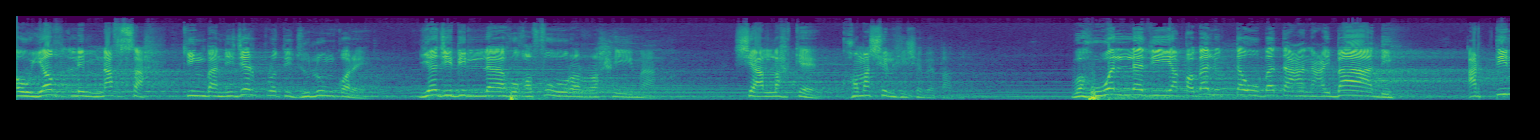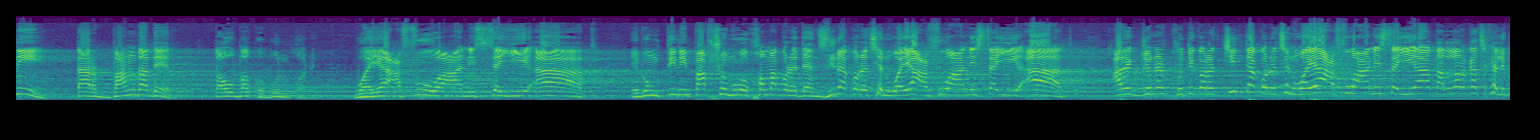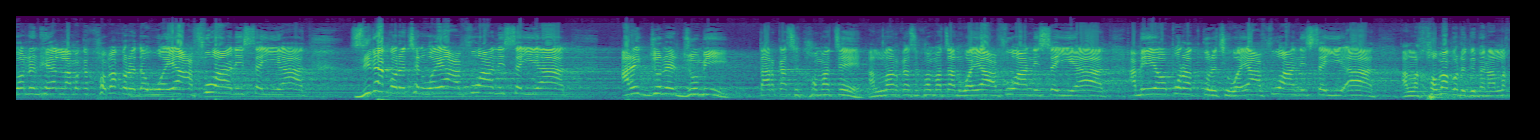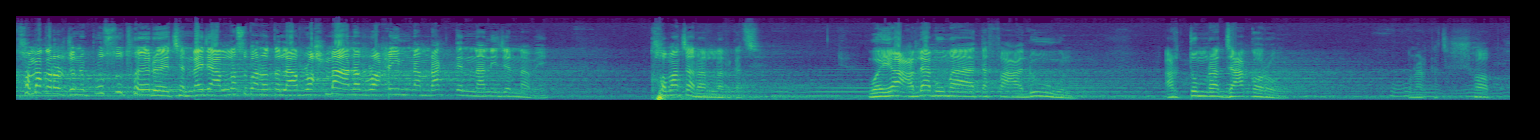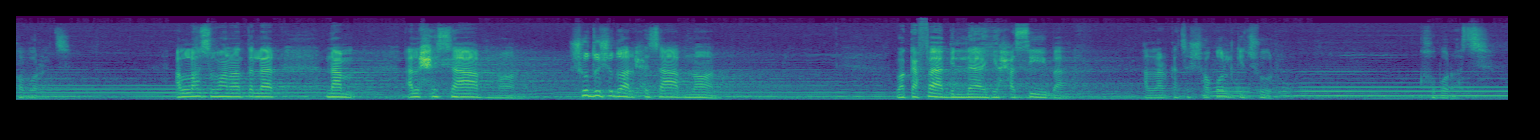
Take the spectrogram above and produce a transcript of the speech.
আউ ইয়াজলিম নাফসাহ কিংবা নিজের প্রতি জুলুম করে, ইয়াজিদিল্লাহু গফুর রহিমা, সে আল্লাহকে ক্ষমাশীল হিসেবে পাবে। আর তিনি তার বান্দাদের তওবা কবুল আনিস সাইয়্যাত, এবং তিনি পাপসমূহ ক্ষমা করে দেন জিরা করেছেন। ওয়াইয়াফু আনিস সাইয়্যাত আরেকজনের ক্ষতি করার চিন্তা করেছেন ওয়া আফু আনিস সাইয়াত আল্লাহর কাছে খালি বলেন, হে আল্লাহ, আমাকে ক্ষমা করে দাও। ওয়া আফু আনিস সাইয়াত জিনা করেছেন ওয়া আফু আনিস সাইয়াত আরেকজনের জমি তার কাছে ক্ষমা চেয়ে, আল্লাহর কাছে ক্ষমা চান ওয়া আফু আনিস সাইয়াত আমি এই অপরাধ করেছি ওয়া আফু আনিস সাইয়াত আল্লাহ ক্ষমা করে দিবেন। আল্লাহ ক্ষমা করার জন্য প্রস্তুত হয়ে রয়েছেন, নাই যে আল্লাহ ওয়া আর রহমান আর রহিম নাম রাখতেন না নিজের নামে। ক্ষমা চান আল্লাহর কাছে। ওয়া আলামু মা তাফআলুন আর তোমরা যা করো, ওনার কাছে সব খবর আছে। আল্লাহ সুবাহর নাম আল হিসাব নন, শুধু শুধু আল হিসাব নন ওয়াকাফা বিল্লাহি হাসিবা, আল্লাহর কাছে সকল কিছুর খবর আছে।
